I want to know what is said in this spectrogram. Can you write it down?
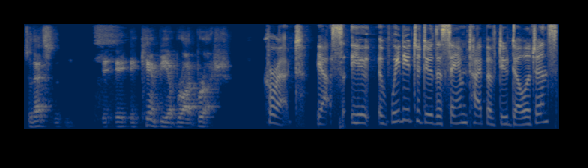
So that's it, it can't be a broad brush. Correct. Yes. You, we need to do the same type of due diligence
